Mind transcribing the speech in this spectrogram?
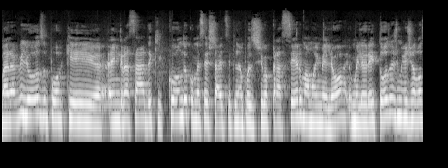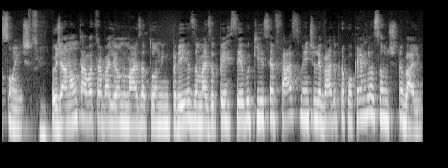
Maravilhoso, porque é engraçado que quando eu comecei a estudar disciplina positiva para ser uma mãe melhor, eu melhorei todas as minhas relações. Sim. Eu já não estava trabalhando mais atuando em empresa, mas eu percebo que isso é facilmente levado para qualquer relação de trabalho.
